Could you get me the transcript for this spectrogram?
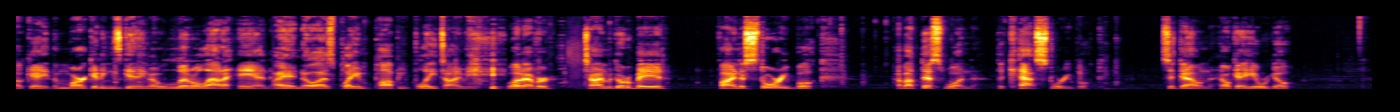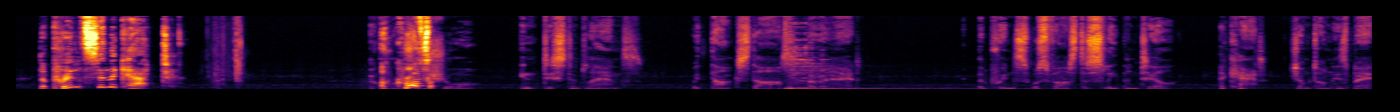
Okay, the marketing's getting a little out of hand. I didn't know I was playing Poppy Playtime. Whatever. Time to go to bed. Find a storybook. How about this one? The cat storybook. Sit down. Okay, here we go. The Prince and the Cat. Across, Across- the shore, in distant lands, with dark stars overhead. The prince was fast asleep until a cat jumped on his bed,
